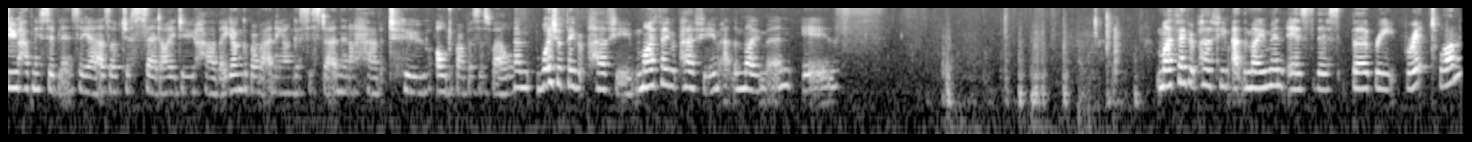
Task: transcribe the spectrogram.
Do you have any siblings? So yeah, as I've just said, I do have a younger brother and a younger sister and then I have two older brothers as well. Um, what is your favourite perfume? My favourite perfume at the moment is My favourite perfume at the moment is this Burberry Brit one.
